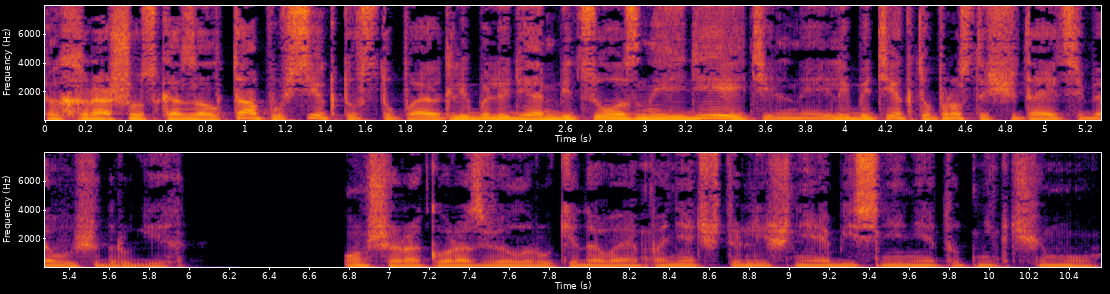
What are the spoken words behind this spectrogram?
как хорошо сказал Тапу, все, кто вступают, либо люди амбициозные и деятельные, либо те, кто просто считает себя выше других. Он широко развел руки, давая понять, что лишнее объяснение тут ни к чему.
